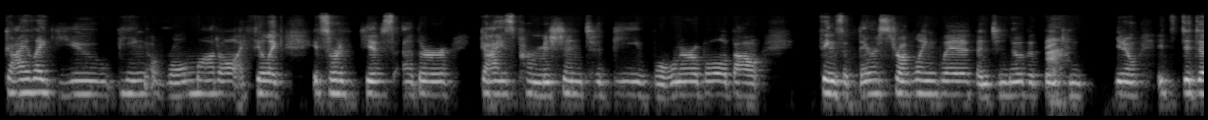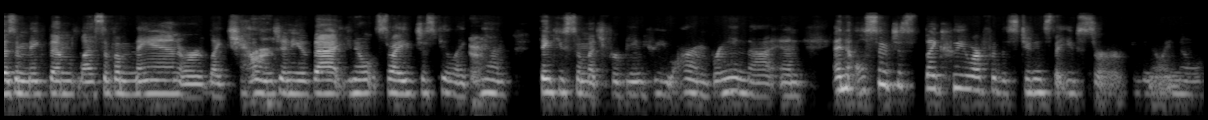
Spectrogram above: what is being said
guy like you being a role model. I feel like it sort of gives other guys permission to be vulnerable about things that they're struggling with and to know that they can you know it, it doesn't make them less of a man or like challenge any of that you know? So i just feel like yeah. man thank you so much for being who you are and bringing that. And and also just like who you are for the students that you serve you know? I know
